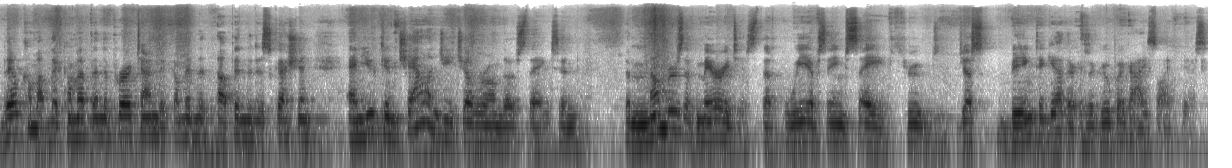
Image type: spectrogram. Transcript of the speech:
they'll come up. They come up in the prayer time, they come in the, up in the discussion, and you can challenge each other on those things. And the numbers of marriages that we have seen saved through just being together as a group of guys like this.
